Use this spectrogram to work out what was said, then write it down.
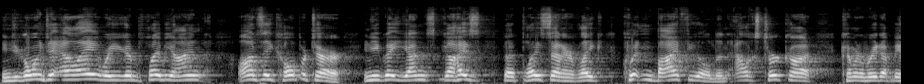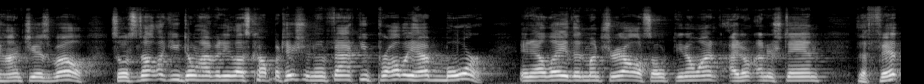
and you're going to LA where you're going to play behind Anze Kopitar, and you've got young guys that play center like Quinton Byfield and Alex Turcotte coming right up behind you as well. So it's not like you don't have any less competition. In fact, you probably have more in LA than Montreal. So you know what? I don't understand the fit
